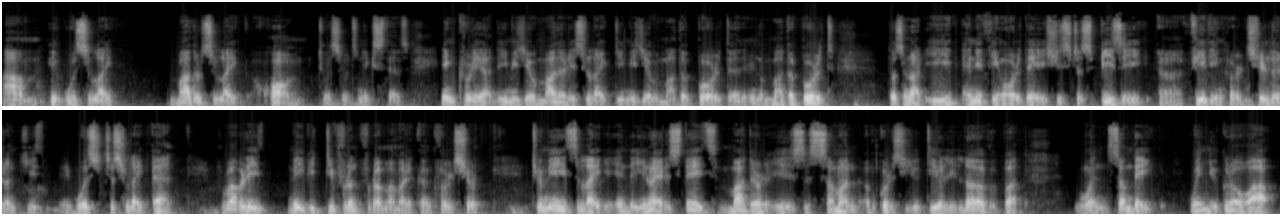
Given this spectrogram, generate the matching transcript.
Um, it was like mothers like home to a certain extent. In Korea, the image of mother is like the image of mother bird. You know, mother bird does not eat anything all day. She's just busy uh, feeding her children. it was just like that. Probably maybe different from American culture. To me, it's like in the United States, mother is someone, of course, you dearly love, but when someday when you grow up,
